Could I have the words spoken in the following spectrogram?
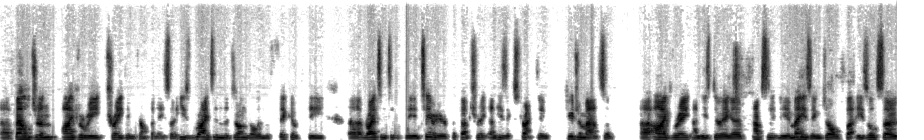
uh, Belgian Ivory Trading Company. So he's right in the jungle, in the thick of the, uh, right into the interior of the country, and he's extracting huge amounts of uh, ivory, and he's doing an absolutely amazing job. But he's also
